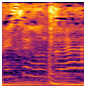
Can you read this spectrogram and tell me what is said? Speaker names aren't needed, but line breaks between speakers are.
every single day.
